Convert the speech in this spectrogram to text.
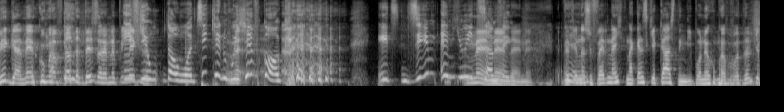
vegan, έχουμε αυτά τα τέσσερα να If επιλέξετε. you don't want chicken, we Ναι. have coke. It's gym and you eat ναι, something. ναι, ναι, ναι. Τέτοιο να σου φέρει να, έχει- να κάνεις και casting. Λοιπόν, έχουμε από εδώ και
